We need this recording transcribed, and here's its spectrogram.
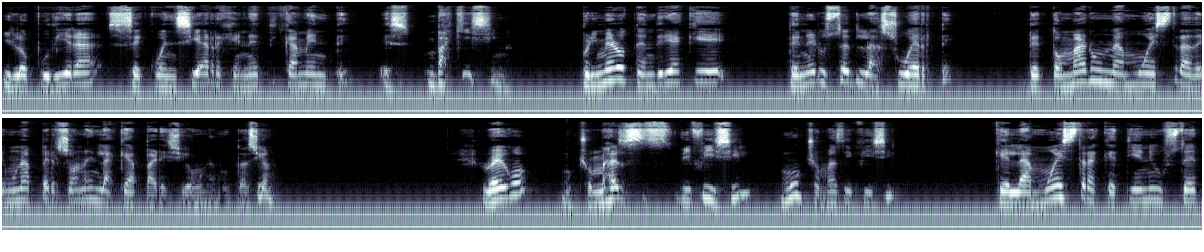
y lo pudiera secuenciar genéticamente es bajísima. Primero tendría que tener usted la suerte de tomar una muestra de una persona en la que apareció una mutación. Luego, mucho más difícil, mucho más difícil, que la muestra que tiene usted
